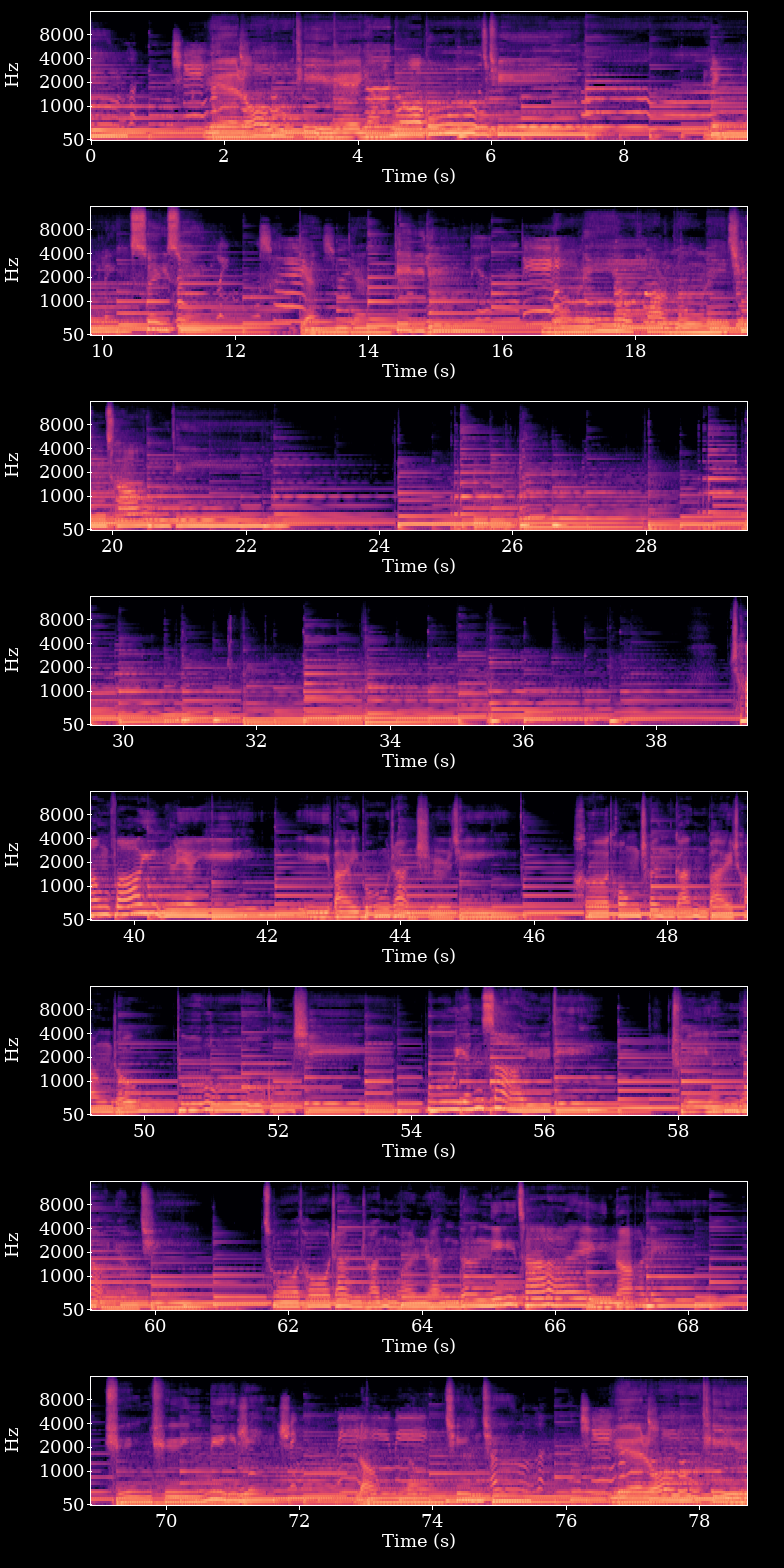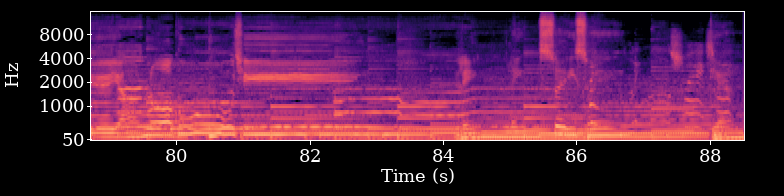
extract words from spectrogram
月落乌啼，月牙落零零碎碎，点点滴滴。梦里有花梦里青草地，发映涟漪，百步沾湿迹。河童撑杆摆长舟渡孤西，屋檐洒雨滴，炊烟袅袅起，蹉跎辗转宛然的你在哪里？寻寻觅觅，冷冷清清。月落乌啼，月牙落孤井，零零碎碎，点点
